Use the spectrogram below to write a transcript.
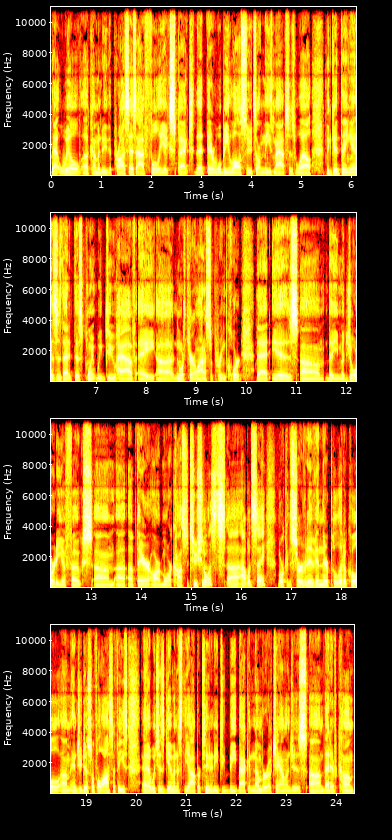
that will uh, come into the process. I fully expect that there will be lawsuits on these maps as well. The good thing is, is that at this point we do have a uh, North North Carolina Supreme Court that is um, the majority of folks um, uh, up there are more constitutionalists, uh, I would say, more conservative in their political um, and judicial philosophies, uh, which has given us the opportunity to beat back a number of challenges um, that have come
